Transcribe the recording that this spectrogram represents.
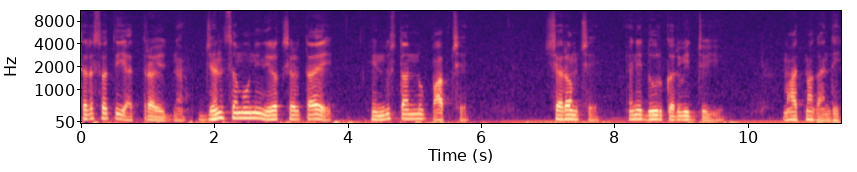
સરસ્વતી યાત્રા યોજના. જનસમૂહની નિરક્ષરતા એ હિન્દુસ્તાનનું પાપ છે, શરમ છે, એને દૂર કરવી જ જોઈએ. મહાત્મા ગાંધી.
